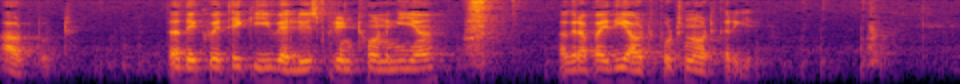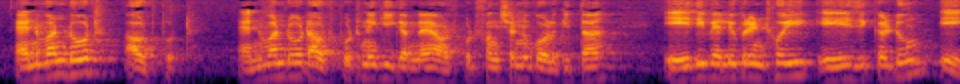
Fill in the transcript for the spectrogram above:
output. ਤਾਂ ਦੇਖੋ ਇੱਥੇ ਕੀ ਵੈਲਿਊਜ਼ ਪ੍ਰਿੰਟ ਹੋਣਗੀਆਂ। ਅਗਰ ਆਪਾਂ ਇਹਦੀ ਆਊਟਪੁੱਟ ਨੋਟ ਕਰੀਏ। n1 dot output n1 dot output ਨੇ ਕੀ ਕਰਨਾ ਹੈ? ਆਊਟਪੁੱਟ ਫੰਕਸ਼ਨ ਨੂੰ ਕਾਲ ਕੀਤਾ। A ਦੀ ਵੈਲਿਊ ਪ੍ਰਿੰਟ ਹੋਈ। A a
